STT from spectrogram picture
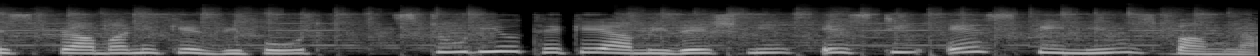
এস প্রামাণিকের রিপোর্ট, স্টুডিও থেকে আমি Reshmi ST SP news Bangla.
